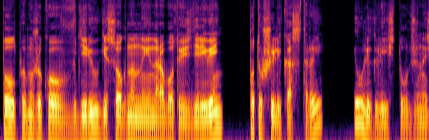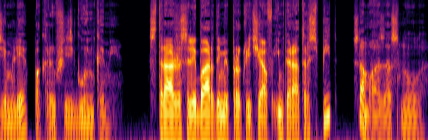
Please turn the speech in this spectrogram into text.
толпы мужиков в дерюге, согнанные на работу из деревень, потушили костры и улеглись тут же на земле, покрывшись гуньками. Стража с алебардами, прокричав «Император спит!», сама заснула.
